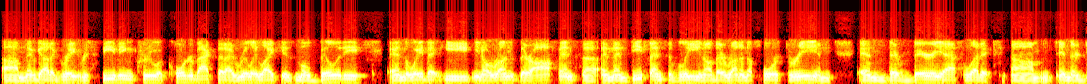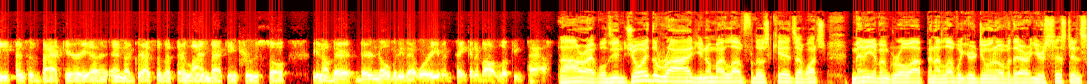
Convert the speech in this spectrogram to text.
Um, they've got a great receiving crew, a quarterback that I really like his mobility and the way that he, you know, runs their offense. Uh, and then defensively, you know, they're running a four-three, and and they're very athletic um, in their defensive back area and aggressive at their linebacking crew. So you know, they're they're nobody that we're even thinking about looking past. All right. Well, enjoy the ride. You know my love for those kids. I've watched many of them grow up, and I love what you're doing over there. Your assistants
